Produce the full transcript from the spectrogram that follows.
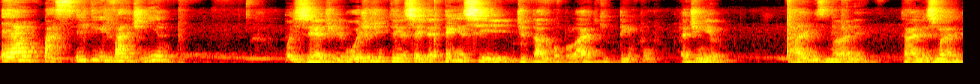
é algo passivo, ele, ele vale dinheiro? Pois é, Diego. Hoje a gente tem essa ideia, tem esse ditado popular de que tempo é dinheiro. Times money. Time is money.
